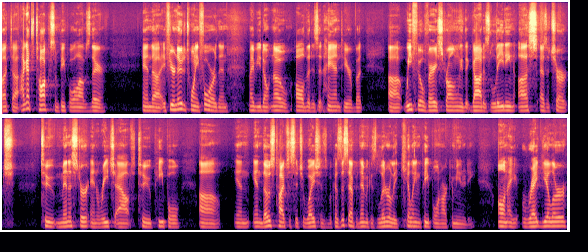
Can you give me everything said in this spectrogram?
But uh, I got to talk to some people while I was there. And uh, if you're new to 24, then maybe you don't know all that is at hand here. But uh, we feel very strongly that God is leading us as a church to minister and reach out to people uh, in, in those types of situations because this epidemic is literally killing people in our community on a regular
